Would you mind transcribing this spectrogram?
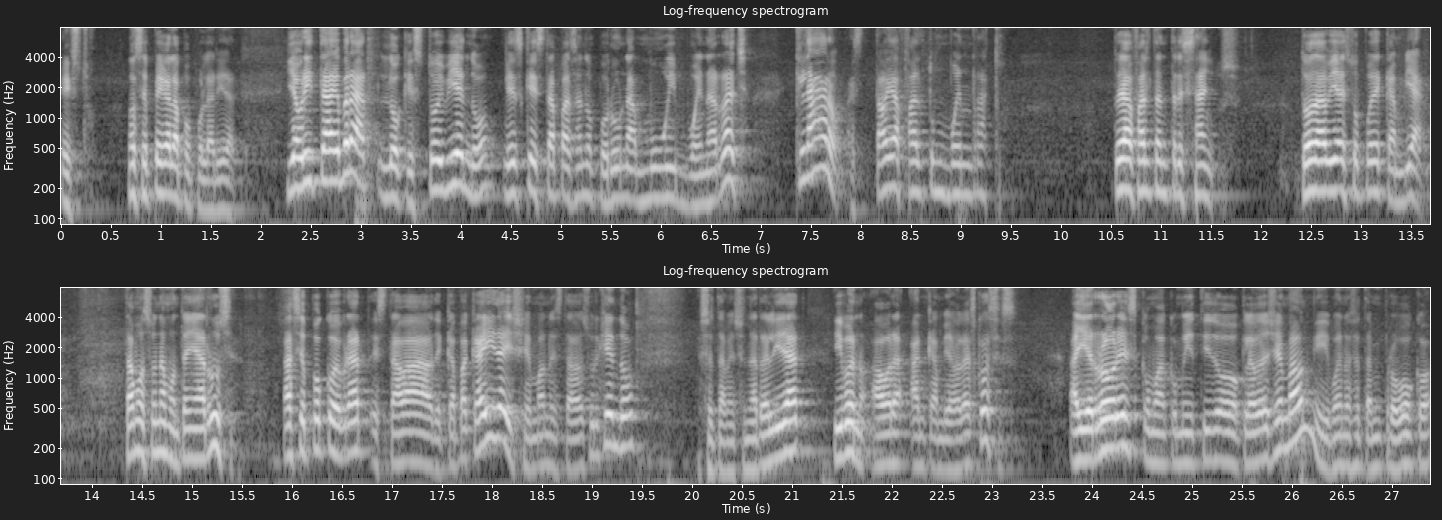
esto, no se pega la popularidad. Y ahorita Ebrard, lo que estoy viendo es que está pasando por una muy buena racha. Claro, todavía falta un buen rato. Todavía faltan tres años. Todavía esto puede cambiar. Estamos en una montaña rusa. Hace poco Ebrard estaba de capa caída y Sheinbaum estaba surgiendo. Eso también es una realidad. Y bueno, ahora han cambiado las cosas. Hay errores como ha cometido Claudia Sheinbaum y bueno, eso también provoca.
